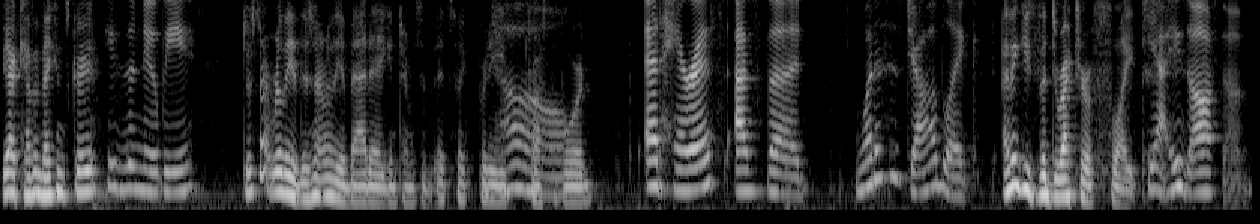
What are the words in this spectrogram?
yeah, Kevin Bacon's great. He's the newbie. There's not really, there's not really a bad egg in terms of it's like pretty across the board. Ed Harris as the. What is his job? Like, I think he's the director of flight, yeah, he's awesome.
